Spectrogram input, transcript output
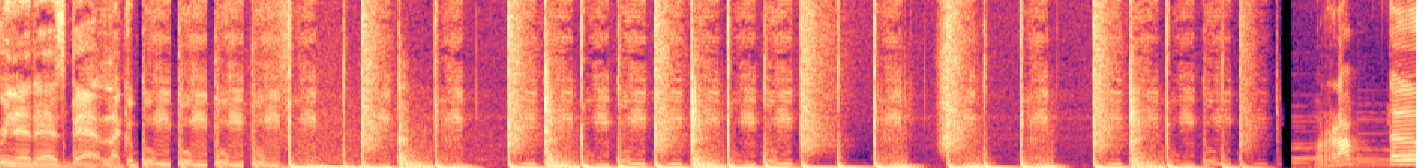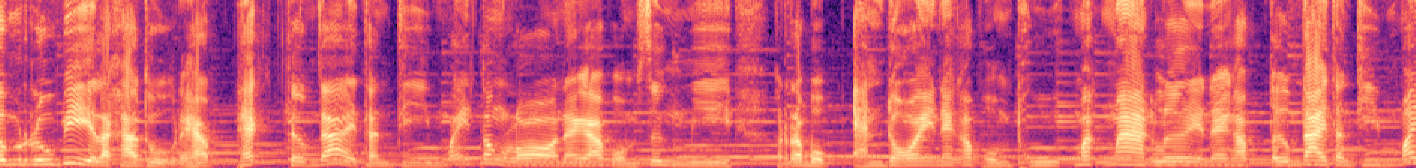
Bring that ass back like a boom, boom, boom, boom, boom. รับเติมรูบี้ราคาถูกนะครับ แพ็คเติมได้ทันทีไม่ต้องรอนะครับผมซึ่งมีระบบ Android นะครับผมถูกมาก ๆ เลยนะครับ เติมได้ทันทีไม่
